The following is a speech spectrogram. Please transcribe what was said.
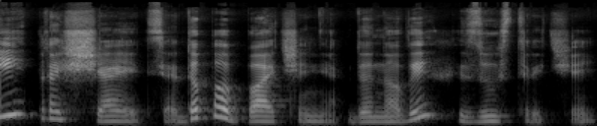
і прощається до побачення, до нових зустрічей.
